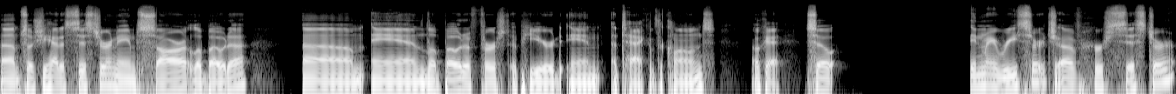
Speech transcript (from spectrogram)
Um, so she had a sister named Sar Labooda, um, and Labooda first appeared in Attack of the Clones. Okay, so in my research of her sister,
